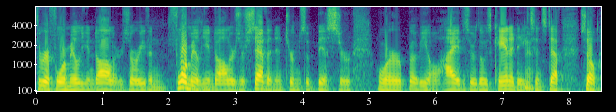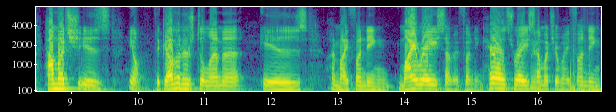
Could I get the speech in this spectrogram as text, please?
three or four million dollars, or even four million dollars, or seven in terms of Biss or, or you know, Ives or those candidates and stuff. So, how much is you know the governor's dilemma is. Am I funding my race? Am I funding Harold's race? How much am I funding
